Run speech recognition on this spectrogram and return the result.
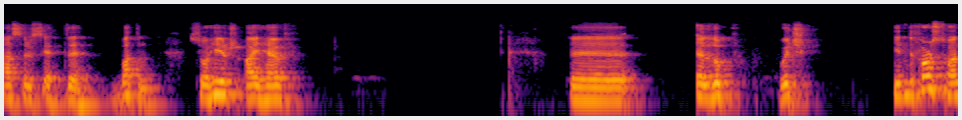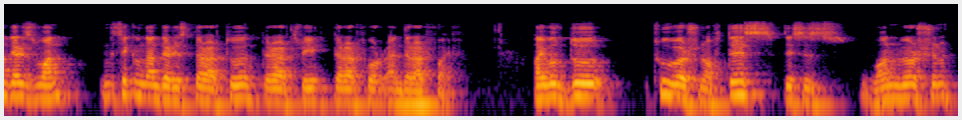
asterisks at the bottom. So here I have Uh, a loop which in the first one there is one, in the second one there is there are two, there are three, there are four, and there are five. I will do two version of this. This is one version.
